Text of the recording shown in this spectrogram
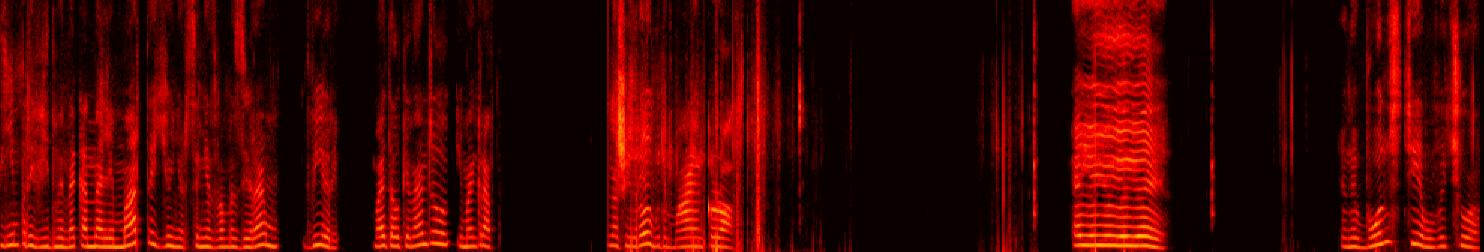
Всім привіт! Ми на каналі Марта Юніор. Сьогодні з вами зіграємо дві ігри. Talking Angelo і Майнкрафт. Наш герой буде Майнкрафт. Ей-ей-ей-ей-ей! Я не буду з тим, ви чо?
